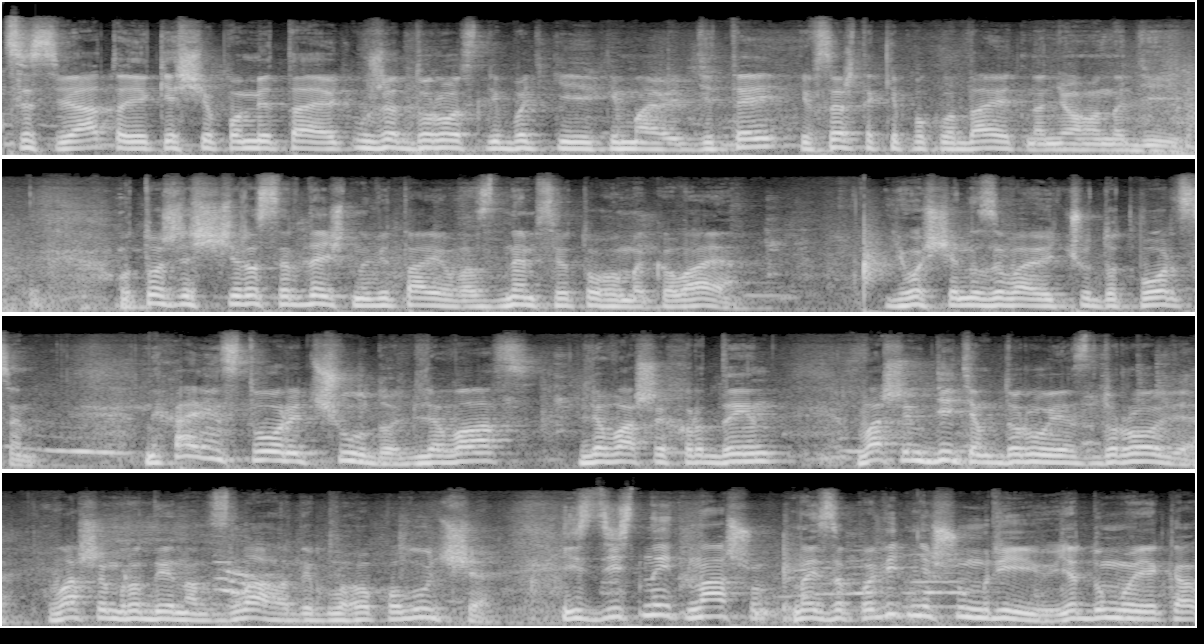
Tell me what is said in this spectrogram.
Це свято, яке ще пам'ятають уже дорослі батьки, які мають дітей, і все ж таки покладають на нього надію. Отож, я щиросердечно вітаю вас з Днем Святого Миколая. Його ще називають чудотворцем. Нехай він створить чудо для вас, для ваших родин, вашим дітям дарує здоров'я, вашим родинам злагоди, благополуччя і здійснить нашу найзаповітнішу мрію. Я думаю, яка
